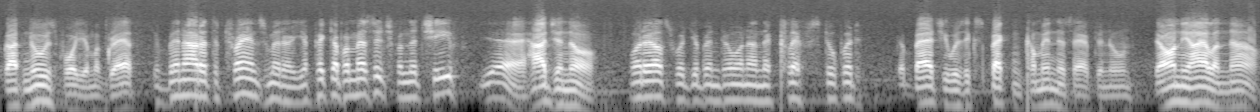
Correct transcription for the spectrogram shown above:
I got news for you, McGrath. You've been out at the transmitter. You picked up a message from the chief? Yeah, how'd you know? What else would you been doing on the cliff, stupid? The batch you was expecting come in this afternoon. They're on the island now.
